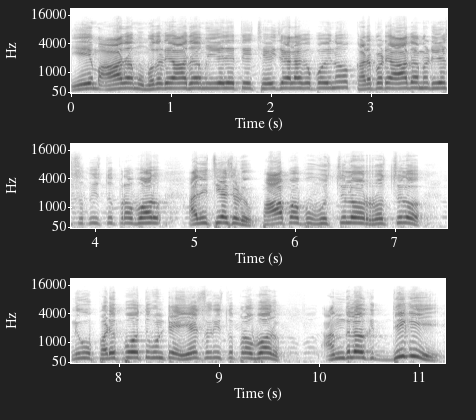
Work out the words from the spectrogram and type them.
ఏం ఆదాము మొదటి ఆదాము ఏదైతే చేయజాలకపోయినో కడపటి ఆదాముడు యేసుక్రీస్తు ప్రభువారు అది చేశాడు. పాపపు ఉచ్చులో రొచ్చులో నువ్వు పడిపోతూ ఉంటే యేసుక్రీస్తు ప్రభువారు అందులోకి దిగి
